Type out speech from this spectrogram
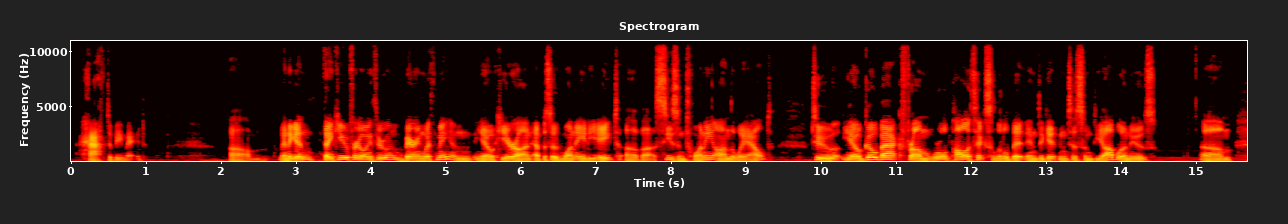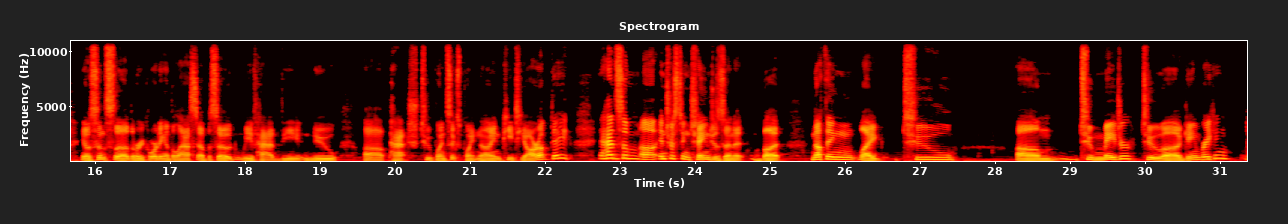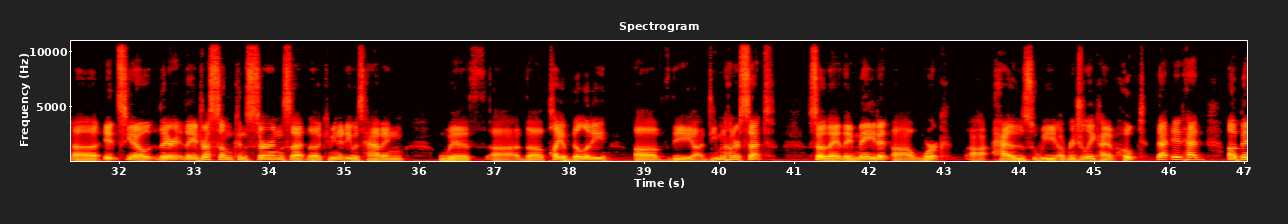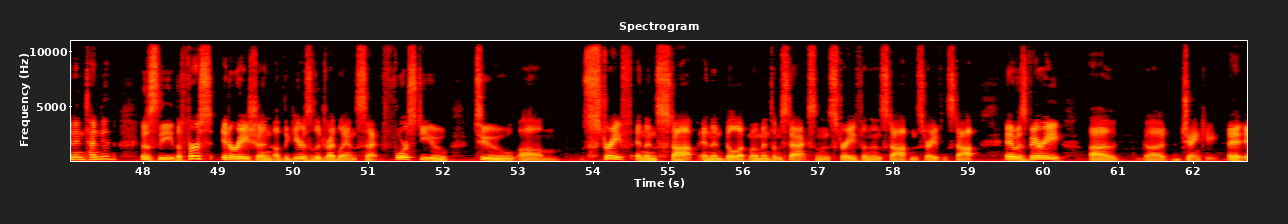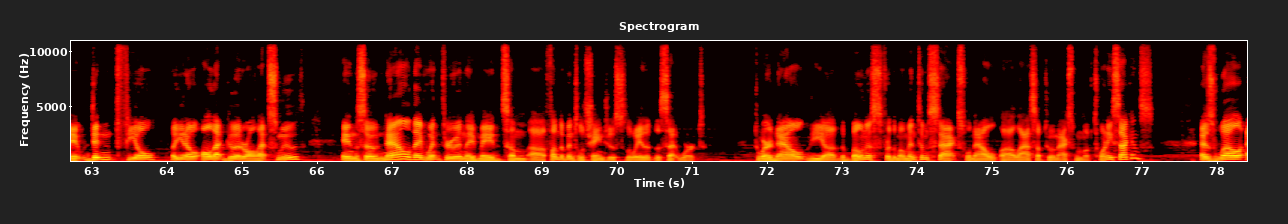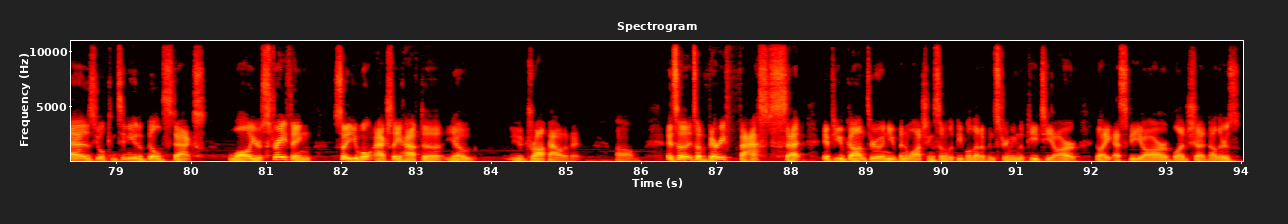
have to be made. Um, and again, thank you for going through and bearing with me. And you know, here on episode 188 of uh, season 20 on the way out, to you know go back from world politics a little bit and to get into some Diablo news. Um, you know, since the, the recording of the last episode, we've had the new uh, patch 2.6.9 PTR update. It had some uh, interesting changes in it, but nothing like too um, to major to uh, game breaking. Uh, it's you know they they address some concerns that the community was having with uh, the playability of the uh, Demon Hunter set. So they they made it uh, work uh, as we originally kind of hoped that it had been intended. Because the the first iteration of the Gears of the Dreadlands set forced you to um, strafe and then stop and then build up momentum stacks and then strafe and then stop and strafe and stop. And it was very uh, uh, janky. It, it, didn't feel uh, you know all that good or all that smooth. And so now they've went through and they've made some uh, fundamental changes to the way that the set worked to where now the uh, the bonus for the momentum stacks will now uh, last up to a maximum of 20 seconds, as well as you'll continue to build stacks while you're strafing, so you won't actually have to you know you drop out of it. Um, it's a it's a very fast set. If you've gone through and you've been watching some of the people that have been streaming the PTR, like SVR, Bloodshed, and others,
